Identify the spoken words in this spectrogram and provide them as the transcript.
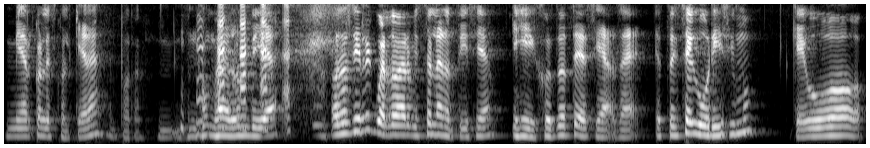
miércoles cualquiera, por nombrar un día. O sea, sí recuerdo haber visto la noticia y justo te decía, o sea, estoy segurísimo que hubo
